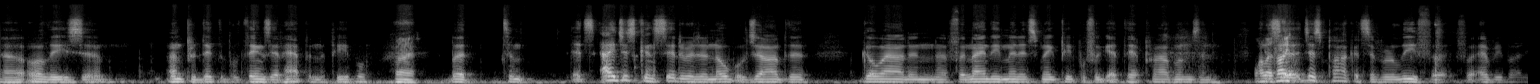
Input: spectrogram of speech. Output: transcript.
uh, all these um, unpredictable things that happen to people. Right. But to it's I just consider it a noble job to go out and uh, for 90 minutes make people forget their problems and well, it's like, uh, just pockets of relief for, for everybody.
